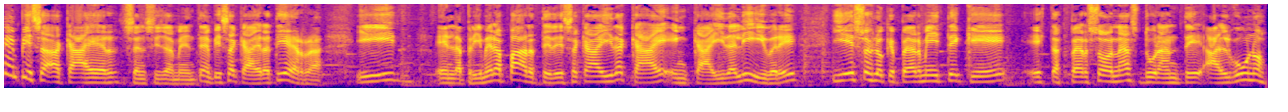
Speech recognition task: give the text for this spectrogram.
empieza a caer sencillamente, empieza a caer a tierra. Y en la primera parte de esa caída cae en caída libre y eso es lo que permite que estas personas durante algunos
